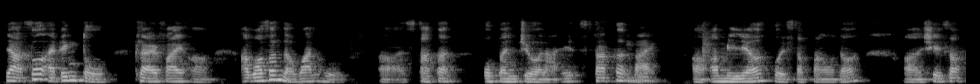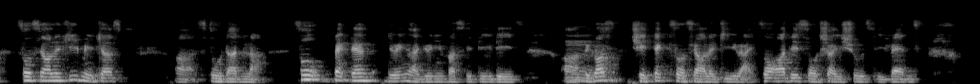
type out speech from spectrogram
yeah, so I think to clarify, uh, I wasn't the one who uh, started OpenJio. lah. It started by uh, Amelia, who is the founder. Uh, she's a sociology major uh, student. lah. So back then, during her university days, uh, Mm. because she takes sociology, right? So all these social issues, events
